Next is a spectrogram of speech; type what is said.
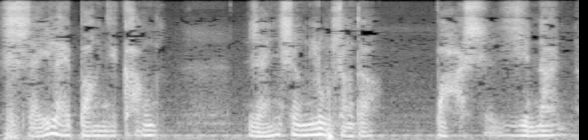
谁来帮你扛人生路上的八十一难呢？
